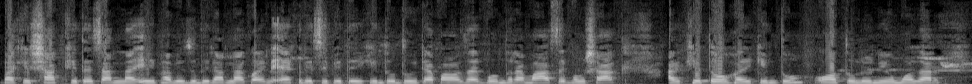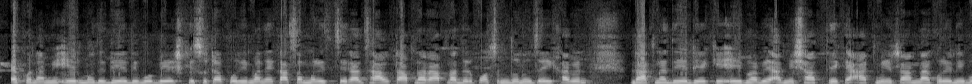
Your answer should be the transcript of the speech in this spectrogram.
বাকি শাক খেতে চান না, এইভাবে যদি রান্না করেন, এক রেসিপিতেই কিন্তু দুইটা পাওয়া যায় বন্ধুরা মাছ এবং শাক। আর খেতেও হয় কিন্তু অতুলনীয় মজার। এখন আমি এর মধ্যে দিয়ে দিব বেশ কিছুটা পরিমাণে কাঁচামরিচ, চেরা, ঝালটা আপনারা আপনাদের পছন্দ অনুযায়ী খাবেন। ঢাকনা দিয়ে ঢেকে এইভাবে আমি সাত থেকে আট মিনিট রান্না করে নিব।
